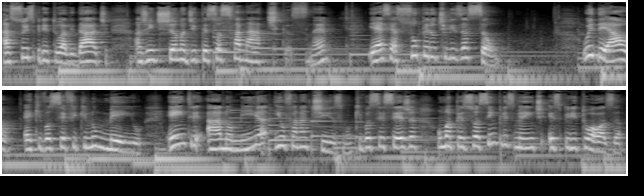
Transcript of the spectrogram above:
a sua espiritualidade, a gente chama de pessoas fanáticas, né? E essa é a superutilização. O ideal é que você fique no meio, entre a anomia e o fanatismo, que você seja uma pessoa simplesmente espirituosa.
